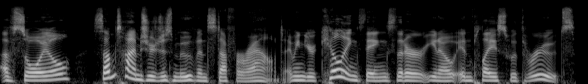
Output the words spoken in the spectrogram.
of soil, sometimes you're just moving stuff around. I mean, you're killing things that are, you know, in place with roots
